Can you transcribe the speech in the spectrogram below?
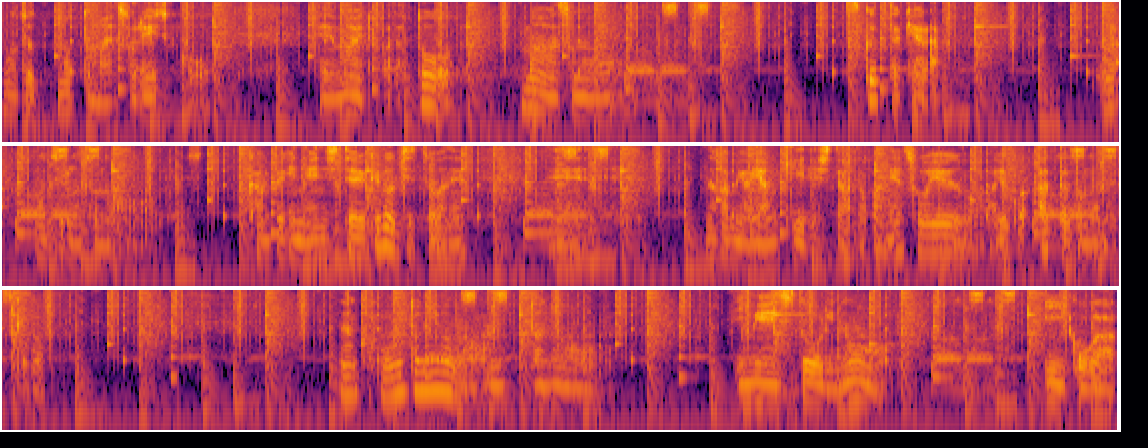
もうちょっともっと前それ以降、えー、前とかだとまあその作ったキャラはもちろんその完璧に演じてるけど実はねえー、中身はヤンキーでしたとかねそういうのがよくあったと思うんですけどなんか本当に今はあのイメージ通りのいい子が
